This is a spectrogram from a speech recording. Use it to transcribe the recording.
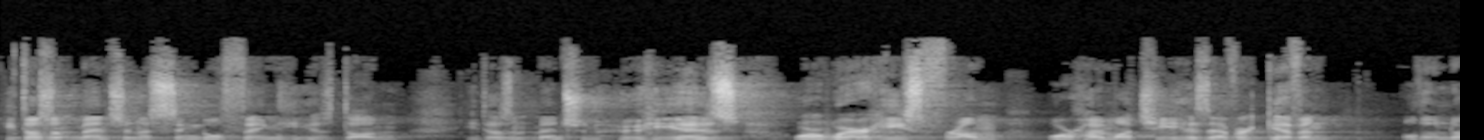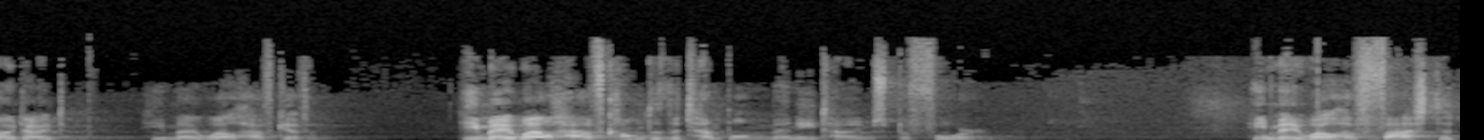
He doesn't mention a single thing he has done, he doesn't mention who he is, or where he's from, or how much he has ever given, although no doubt he may well have given. He may well have come to the temple many times before. He may well have fasted.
